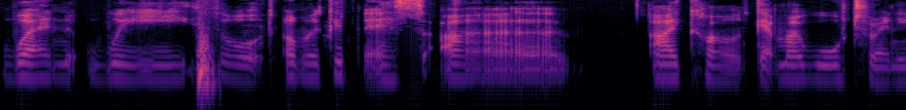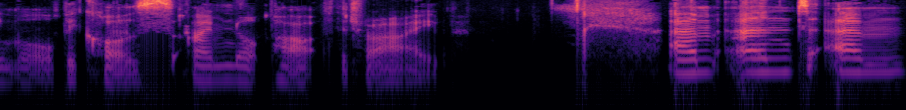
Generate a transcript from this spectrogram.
when we thought, oh my goodness, uh, I can't get my water anymore because I'm not part of the tribe. Um, and um,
